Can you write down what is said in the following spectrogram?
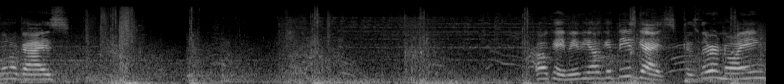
Little guys. Okay, maybe I'll get these guys, because they're annoying.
